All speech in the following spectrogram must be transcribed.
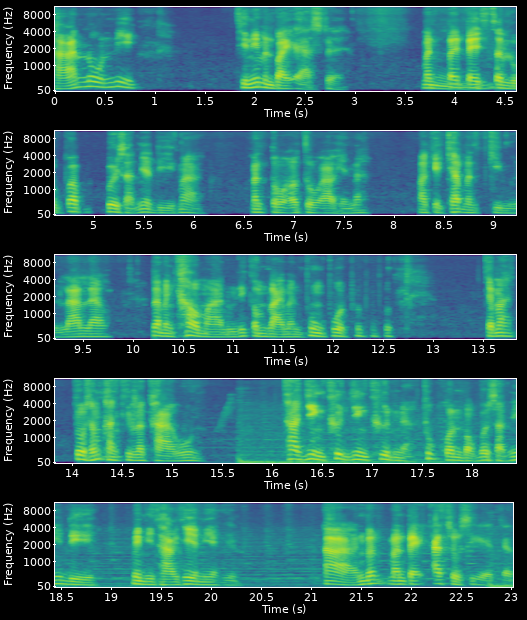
หารนู่นนี่ ทีนี้มัน bias เลย มันไปอืมไปสรุปว่าบริษัทเนี่ยดีมาก มันโตเอาโตเอาเห็นไหม market cap มันกี่หมื่นล้านแล้ว แล้วมันเข้ามาดูที่กำไรมันพุ่งพรวดพรวดพรวดพรวดจะมาตัวสำคัญคือราคาหุ้น ถ้ายิ่งขึ้นยิ่งขึ้นเนี่ย ทุกคนบอกบริษัทนี้ดี ไม่มีทางที่จะมีอย่างอื่น อ่า มันมันไป associate กัน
